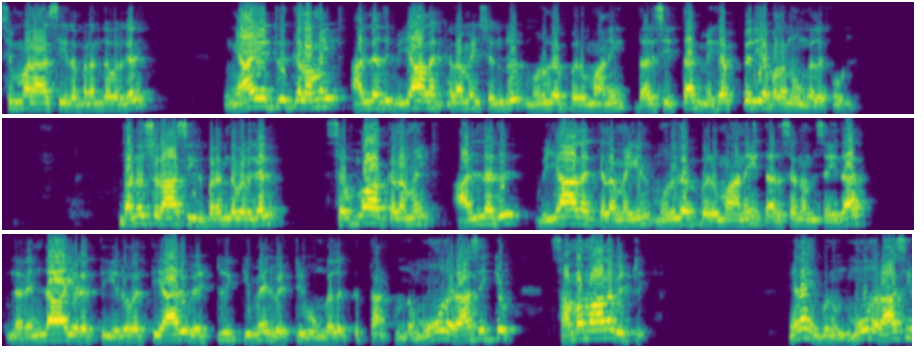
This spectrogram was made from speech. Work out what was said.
சிம்ம ராசியில பிறந்தவர்கள் ஞாயிற்றுக்கிழமை அல்லது வியாழக்கிழமை சென்று முருகப்பெருமானை தரிசித்தால் மிகப்பெரிய பலன் உங்களுக்கு உண்டு. தனுசு ராசியில் பிறந்தவர்கள் செவ்வாய்க்கிழமை அல்லது வியாழக்கிழமையில் முருகப்பெருமானை தரிசனம் செய்தால் இந்த ரெண்டாயிரத்தி இருபத்தி ஆறு வெற்றிக்கு மேல் வெற்றி உங்களுக்குத்தான். இந்த மூணு ராசிக்கும் சமமான வெற்றி. ஏன்னா இவங்க மூணு ராசி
